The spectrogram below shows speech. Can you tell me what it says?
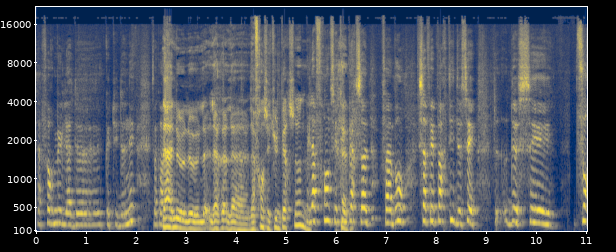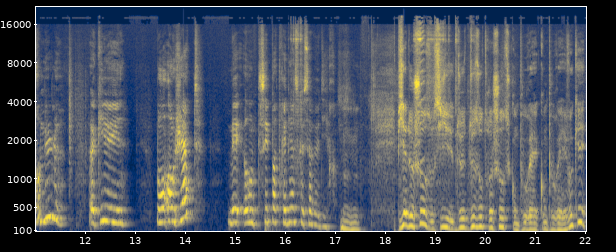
ta, formule là de, que tu donnais. Là, le, le, la, la, France est une personne. La France est une personne. Enfin bon, ça fait partie de ces, de ces formules euh, qui, bon, on jette, mais on ne sait pas très bien ce que ça veut dire. Mmh. Puis il y a deux choses aussi, deux, deux autres choses qu'on pourrait, qu'on pourrait évoquer.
